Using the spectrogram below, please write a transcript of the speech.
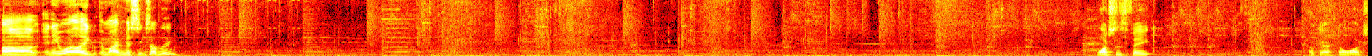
Um, anyone, like, am I missing something? Watch this fake. Okay, don't watch.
